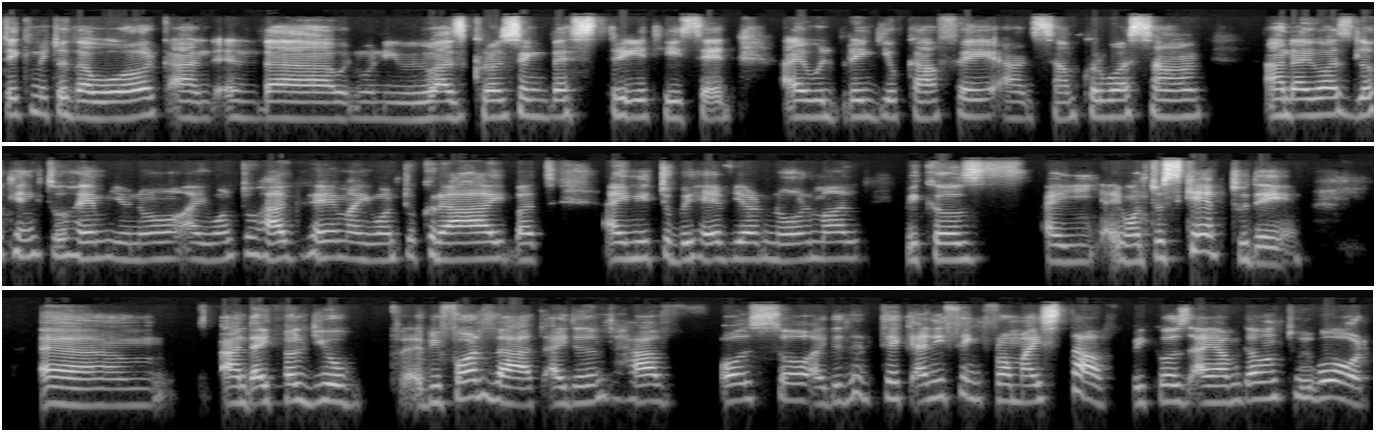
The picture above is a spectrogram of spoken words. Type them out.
take me to the work and in the when, when he was crossing the street he said i will bring you coffee and some croissant and i was looking to him you know i want to hug him i want to cry but i need to behavior normal because I, I want to escape today. Um, and I told you before that I didn't have also I didn't take anything from my stuff because I am going to work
